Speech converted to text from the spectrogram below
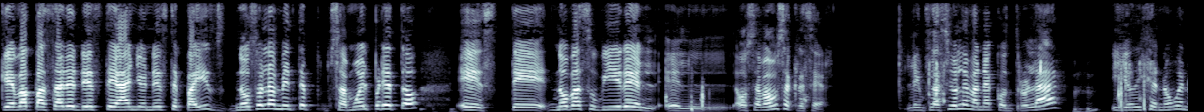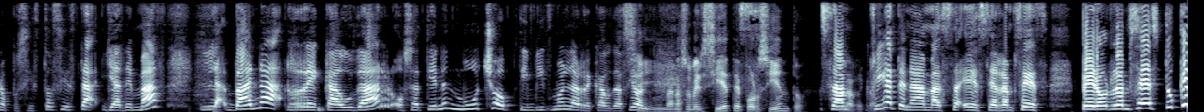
qué va a pasar en este año en este país. No solamente Samuel Prieto, este, no va a subir el, el, o sea, vamos a crecer. La inflación la van a controlar. Y yo dije, no, bueno, pues esto sí está. Y además la, van a recaudar, o sea, tienen mucho optimismo en la recaudación. Sí, van a subir 7%. fíjate nada más, este Ramsés. Pero Ramsés, ¿tú qué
